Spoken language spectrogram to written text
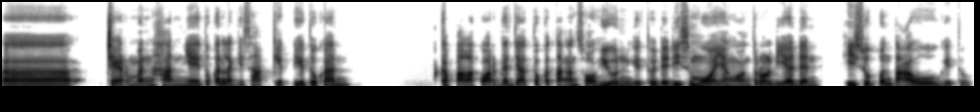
uh, chairman Han-nya itu kan lagi sakit gitu kan kepala keluarga jatuh ke tangan Sohyun gitu. Jadi semua yang ngontrol dia dan Hisu pun tahu gitu.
